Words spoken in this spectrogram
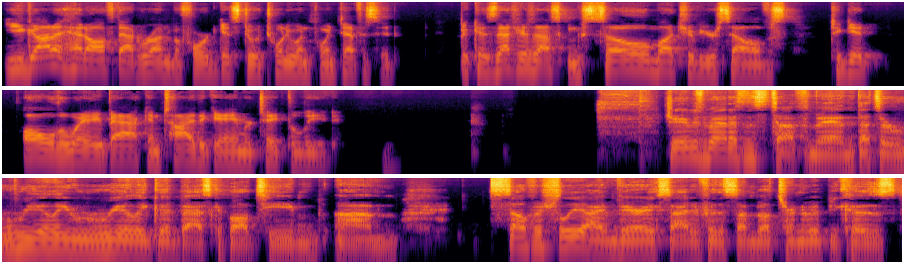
you got to head off that run before it gets to a 21 point deficit because that's just asking so much of yourselves to get all the way back and tie the game or take the lead. James Madison's tough, man. That's a really, really good basketball team. Um, selfishly, I'm very excited for the Sun Belt tournament because,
